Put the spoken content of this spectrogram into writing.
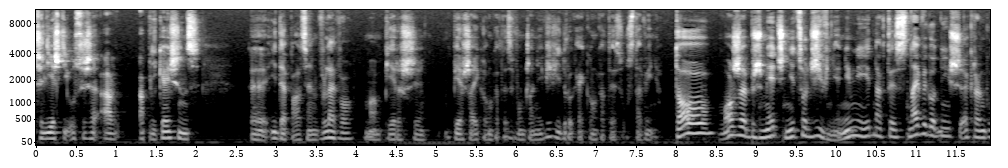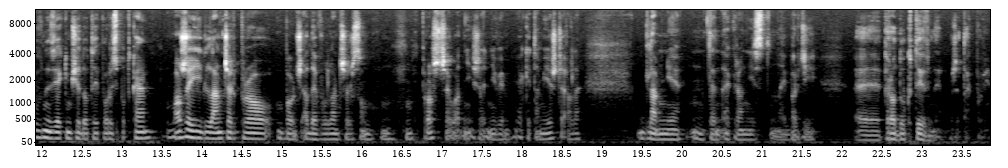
Czyli jeśli usłyszę Applications, idę palcem w lewo, mam pierwszy, pierwsza ikonka to jest włączanie Wi-Fi, druga ikonka to jest ustawienia. To może brzmieć nieco dziwnie, niemniej jednak to jest najwygodniejszy ekran główny, z jakim się do tej pory spotkałem. Może i Launcher Pro bądź ADW Launcher są mm, prostsze, ładniejsze, nie wiem jakie tam jeszcze, ale dla mnie mm, ten ekran jest najbardziej e, produktywny, że tak powiem.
